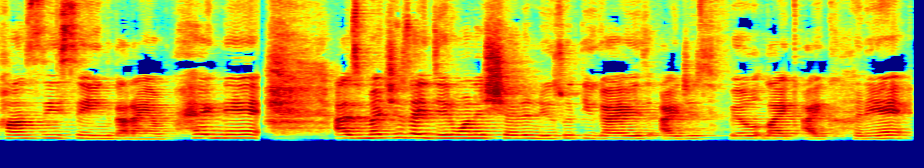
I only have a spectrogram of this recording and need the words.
constantly saying that I am pregnant as much as I did want to share the news with you guys, I just felt like I couldn't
